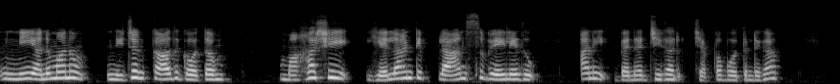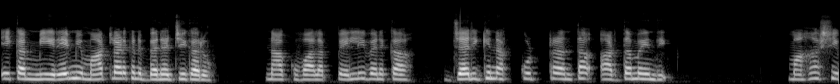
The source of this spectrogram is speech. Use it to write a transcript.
నీ అనుమానం నిజం కాదు గౌతమ్. మహర్షి ఎలాంటి ప్లాన్స్ వేయలేదు అని బెనర్జీ గారు చెప్పబోతుండగా ఇక మీరేమి మాట్లాడకని బెనర్జీ గారు. నాకు వాళ్ళ పెళ్ళి వెనుక జరిగిన కుట్రంతా అర్థమైంది. మహర్షి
